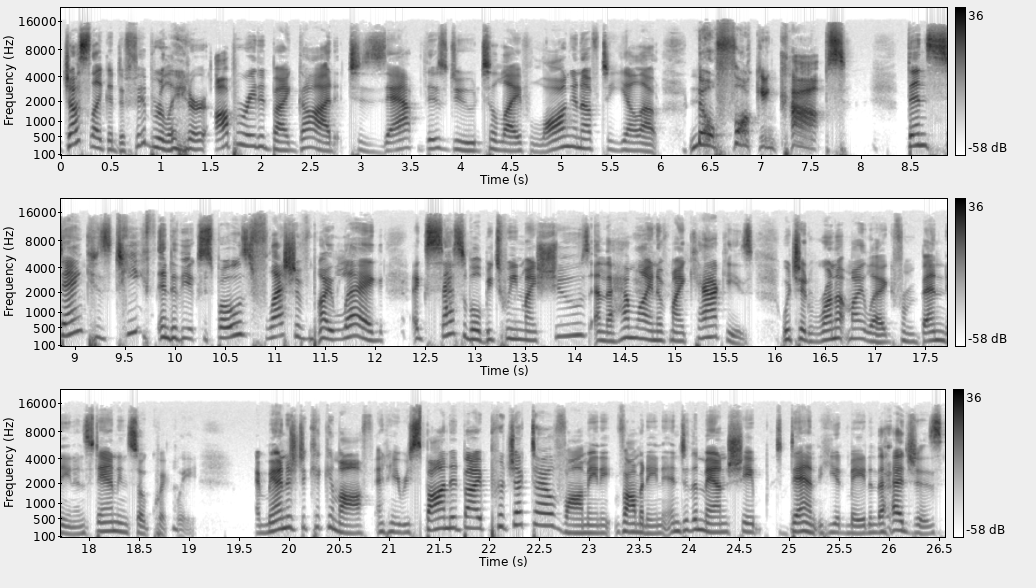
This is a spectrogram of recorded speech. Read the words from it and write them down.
just like a defibrillator operated by God to zap this dude to life long enough to yell out, No fucking cops! then sank his teeth into the exposed flesh of my leg, accessible between my shoes and the hemline of my khakis, which had run up my leg from bending and standing so quickly. I managed to kick him off, and he responded by projectile vomiting, vomiting into the man shaped dent he had made in the hedges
